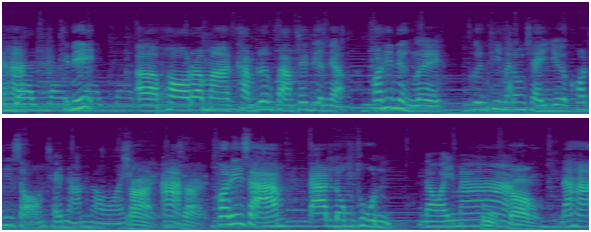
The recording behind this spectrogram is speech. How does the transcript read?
นะคะทีนี้เอ่อพอเรามาทำเรื่องฟาร์มไส้เดือนเนี่ยข้อที่หนึ่งเลย พื้นที่ไม่ต้องใช้เยอะข้อที่ 2 ใช้น้ำน้อยใช่อะใช่ข้อที่ 3 การลงทุนน้อยมากถูกต้องนะคะ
